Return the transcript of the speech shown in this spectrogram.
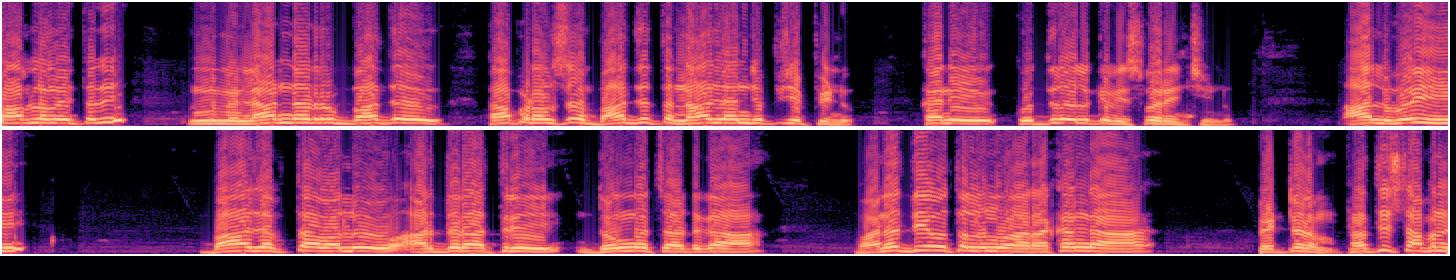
ప్రాబ్లం అవుతుంది. ల్యాండర్ బాధ్యత కాపాడవలసిన బాధ్యత నాది అని చెప్పి చెప్పిండు. కానీ కొద్ది రోజులకి విస్మరించిండు. వాళ్ళు పోయి బాగా చెప్తా వాళ్ళు అర్ధరాత్రి దొంగచాటుగా వనదేవతలను ఆ రకంగా పెట్టడం ప్రతిష్టాపన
